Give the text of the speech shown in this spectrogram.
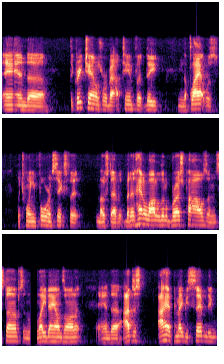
and uh, the creek channels were about 10 foot deep, and the flat was between four and six foot, most of it. But it had a lot of little brush piles and stumps and laydowns on it. And uh, I just I had maybe 70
